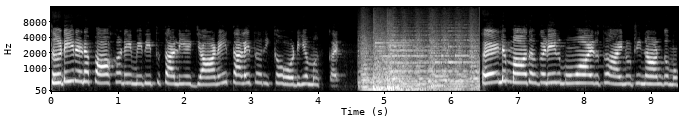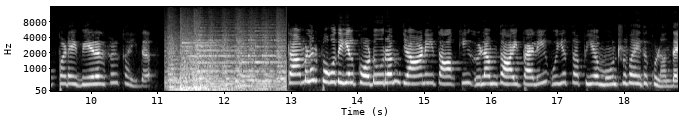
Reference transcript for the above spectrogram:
திடீரென பாகனை மிதித்து தள்ளிய யானை தலை தெறிக்க ஓடிய மக்கள். ஏழு மாதங்களில் மூவாயிரத்து ஐநூற்றி நான்கு முப்படை வீரர்கள் கைது. தமிழர் பகுதியில் கொடூரம் யானை தாக்கி இளம் தாய் பலி உயிர் தப்பிய மூன்று வயது குழந்தை.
